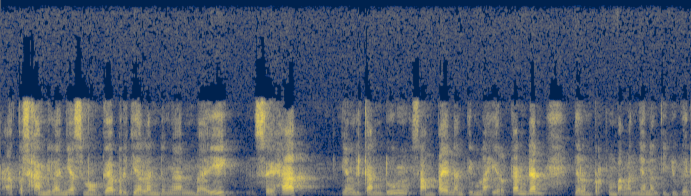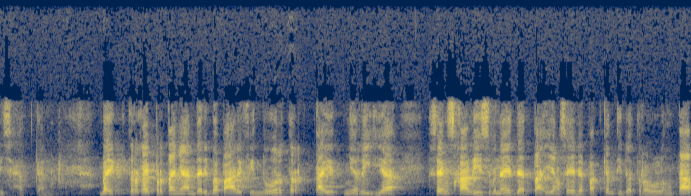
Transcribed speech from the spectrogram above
atas kehamilannya semoga berjalan dengan baik, sehat yang dikandung sampai nanti melahirkan dan dalam perkembangannya nanti juga disehatkan. Baik, terkait pertanyaan dari Bapak Arifin Nur terkait nyeri ya. Sayang sekali sebenarnya data yang saya dapatkan tidak terlalu lengkap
